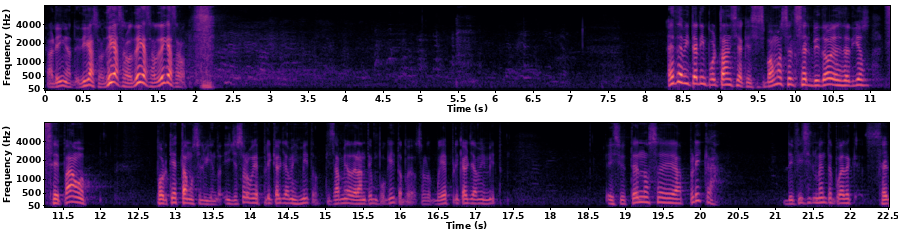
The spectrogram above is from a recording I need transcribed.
haríñate, dígaselo, dígaselo, dígaselo, dígaselo. Es de vital importancia que si vamos a ser servidores de Dios, sepamos por qué estamos sirviendo. Y yo se lo voy a explicar ya mismito. Quizás me adelante un poquito, pero se lo voy a explicar ya mismito. Y si usted no se aplica, difícilmente puede ser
